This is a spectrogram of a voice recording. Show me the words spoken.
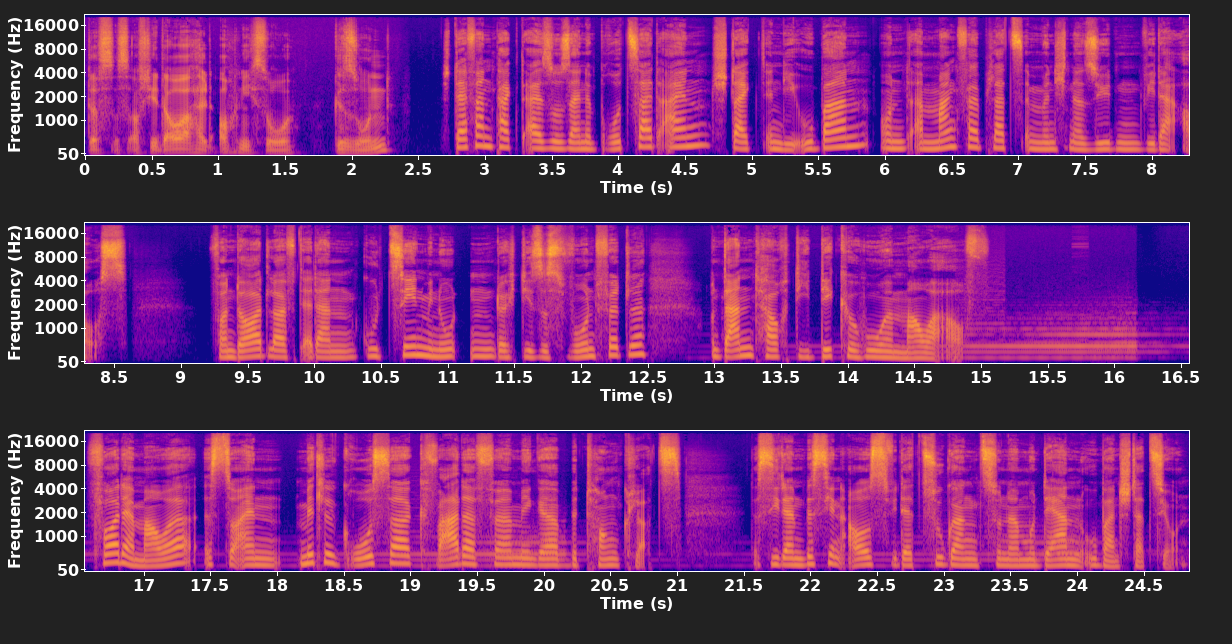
das ist auf die Dauer halt auch nicht so gesund. Stefan packt also seine Brotzeit ein, steigt in die U-Bahn und am Mangfallplatz im Münchner Süden wieder aus. Von dort läuft er dann gut zehn Minuten durch dieses Wohnviertel und dann taucht die dicke hohe Mauer auf. Vor der Mauer ist so ein mittelgroßer, quaderförmiger Betonklotz. Das sieht ein bisschen aus wie der Zugang zu einer modernen U-Bahn-Station.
